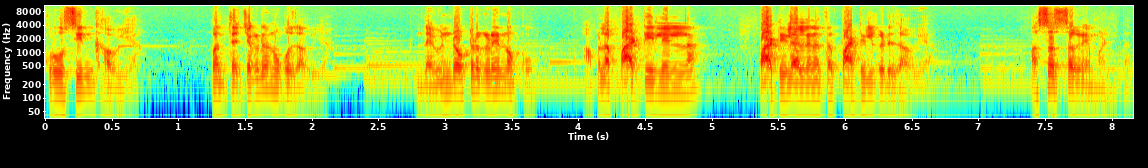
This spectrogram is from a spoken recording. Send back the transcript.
क्रोसिन खाऊया पण त्याच्याकडे नको जाऊया. नवीन डॉक्टरकडे नको. आपला पाटील येईल ना पाटील आल्यानंतर पाटीलकडे जाऊया. असंच सगळे म्हणतात.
